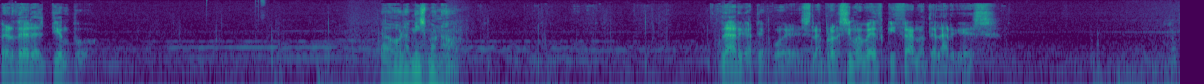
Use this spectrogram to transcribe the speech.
Perder el tiempo. Ahora mismo no. Lárgate, pues. La próxima vez quizá no te largues. Dios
